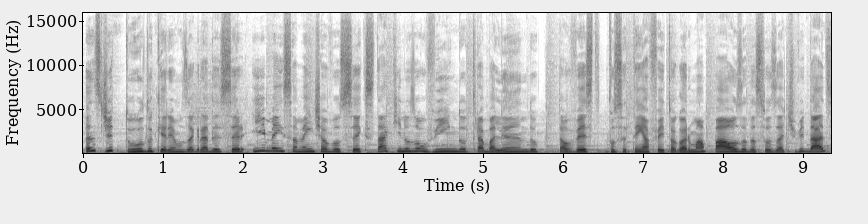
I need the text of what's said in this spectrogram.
Antes de tudo, queremos agradecer imensamente a você que está aqui nos ouvindo, trabalhando. Talvez você tenha feito agora uma pausa das suas atividades,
